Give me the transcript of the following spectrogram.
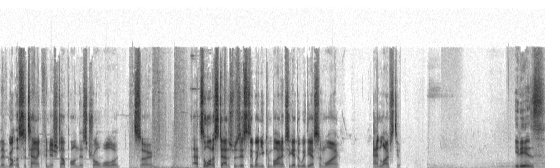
They've got the Satanic finished up on this Troll Warlord, so that's a lot of status resisted when you combine it together with the SNY and Y. And Lifesteal. It is.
